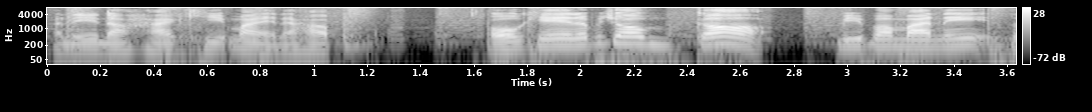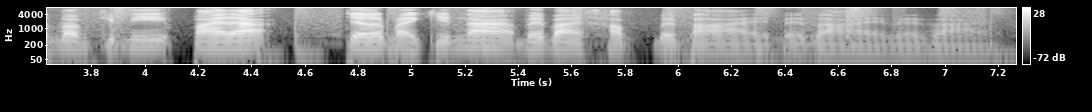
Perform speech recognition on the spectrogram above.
อันนี้เนาะฮาคิใหม่นะครับ โอเคท่านผู้ชมก็มีประมาณนี้สำหรับคลิปนี้ไปละเจอกันใหม่คลิปหน้าบ๊ายบายครับบ๊ายบายบ๊ายบายบ๊ายบาย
